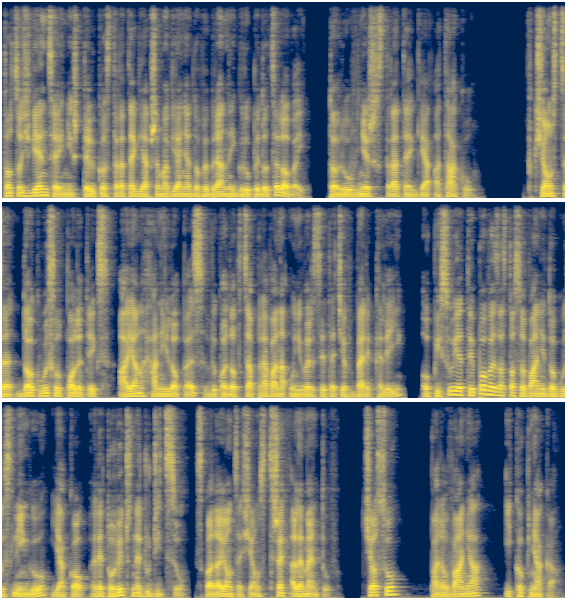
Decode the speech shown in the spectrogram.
to coś więcej niż tylko strategia przemawiania do wybranej grupy docelowej. To również strategia ataku. W książce Dog Whistle Politics Ian Honey Lopez, wykładowca prawa na Uniwersytecie w Berkeley, opisuje typowe zastosowanie dog whistlingu jako retoryczne jiu-jitsu, składające się z trzech elementów: ciosu, parowania i kopniaka.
